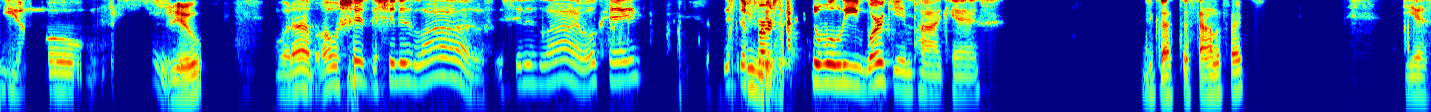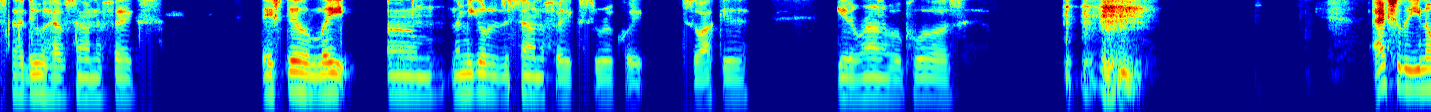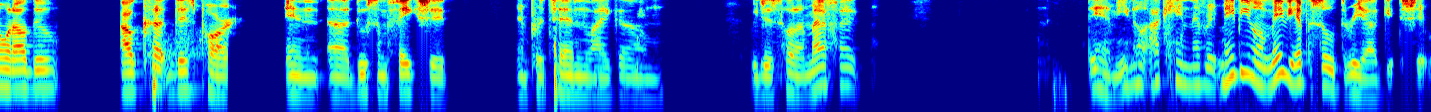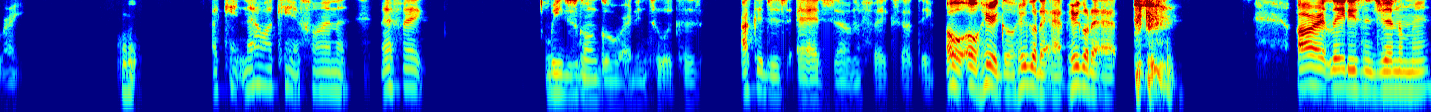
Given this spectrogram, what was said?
Yo, You. what up? Oh shit, this shit is live. This shit is live. Okay. It's the first actually working podcast. You got the sound effects? Yes, I do have sound effects. They still late. Um, let me go to the sound effects real quick so I could get a round of applause. Actually, you know what I'll do? I'll cut this part and uh, do some fake shit and pretend like um we just hold on. Matter of fact, damn, you know I can't never. Maybe on maybe episode three I'll get the shit right. I can't now. I can't find a matter of fact. We just gonna go right into it because I could just add sound effects. I think. Oh, oh, here we go. Here go the app. Here go the app. All right, ladies and gentlemen,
